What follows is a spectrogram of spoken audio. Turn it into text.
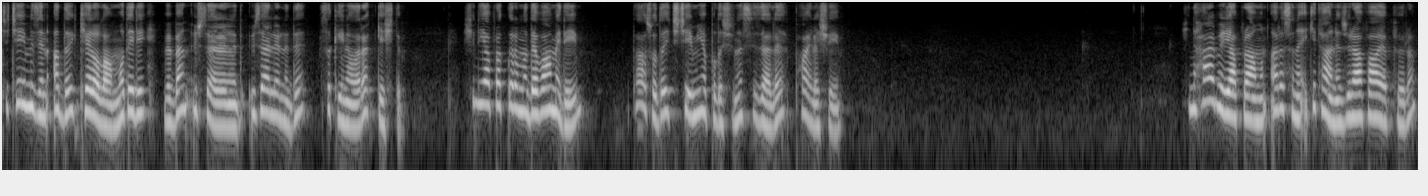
Çiçeğimizin adı kel olan modeli ve ben üzerlerine de, üzerlerine de sık iğne olarak geçtim. Şimdi yapraklarımla devam edeyim. Daha sonra da çiçeğimin yapılışını sizlerle paylaşayım. Şimdi her bir yaprağımın arasına iki tane zürafa yapıyorum.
